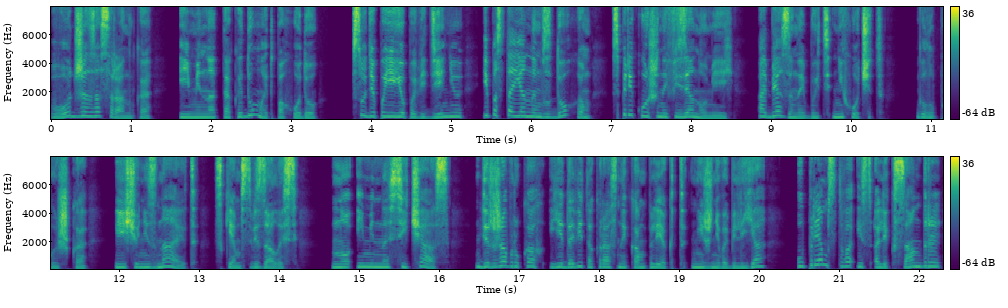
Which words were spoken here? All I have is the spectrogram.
Вот же засранка. Именно так и думает, походу. Судя по ее поведению и постоянным вздохам с перекошенной физиономией, обязанной быть не хочет. Глупышка. еще не знает, с кем связалась. Но именно сейчас, держа в руках ядовито-красный комплект нижнего белья, упрямство из Александры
